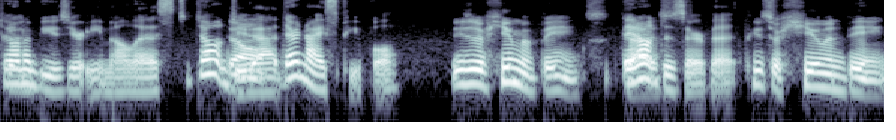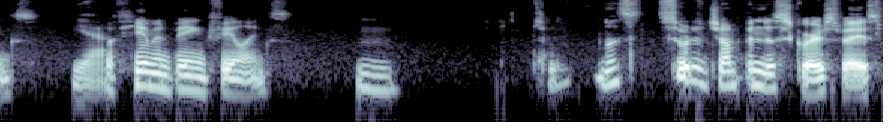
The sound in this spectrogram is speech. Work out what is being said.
don't good. abuse your email list. Don't, Don't. do that. They're nice people. These are human beings. They don't deserve it. These are human beings Yeah. with human being feelings. Mm. So let's sort of jump into Squarespace.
